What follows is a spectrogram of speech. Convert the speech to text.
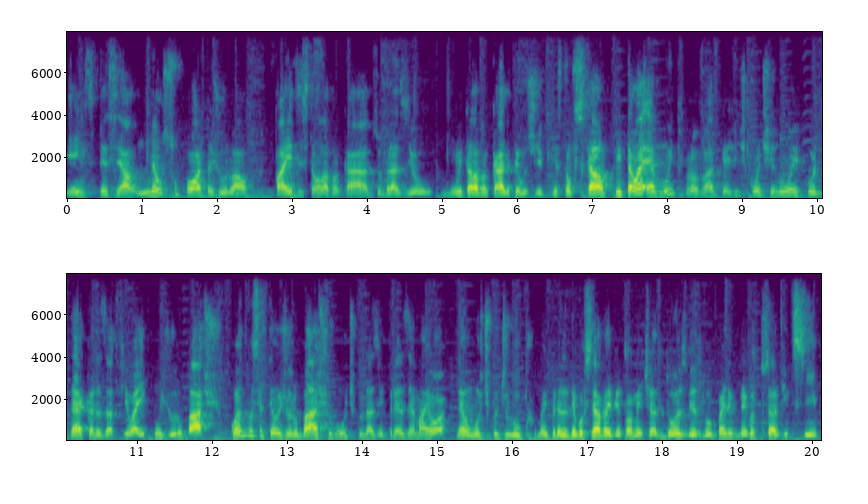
em especial, não suporta juro alto países estão alavancados, o Brasil muito alavancado em termos de questão fiscal. Então é, é, muito provável que a gente continue por décadas a fio aí com juro baixo. Quando você tem um juro baixo, o múltiplo das empresas é maior, né? O múltiplo de lucro. Uma empresa negociava eventualmente a duas vezes lucro, vai negociar 25.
